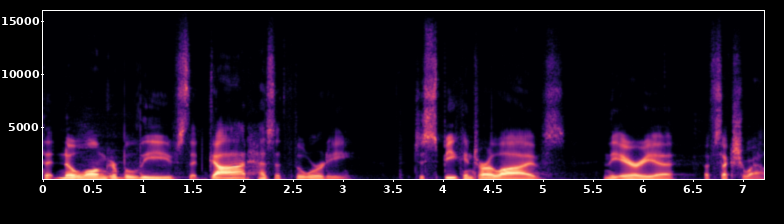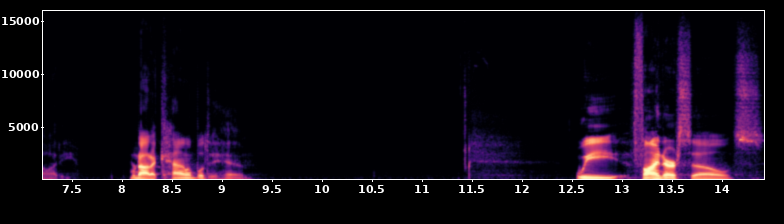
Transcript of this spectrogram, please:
that no longer believes that God has authority to speak into our lives in the area of sexuality. We're not accountable to Him. We find ourselves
